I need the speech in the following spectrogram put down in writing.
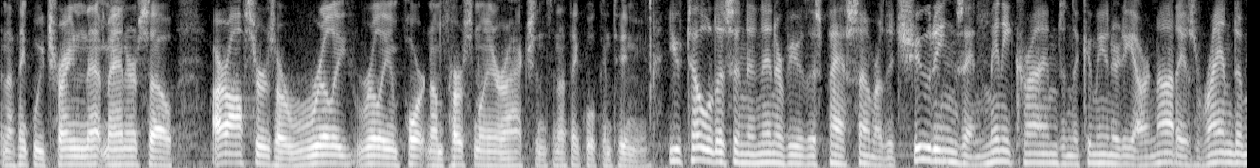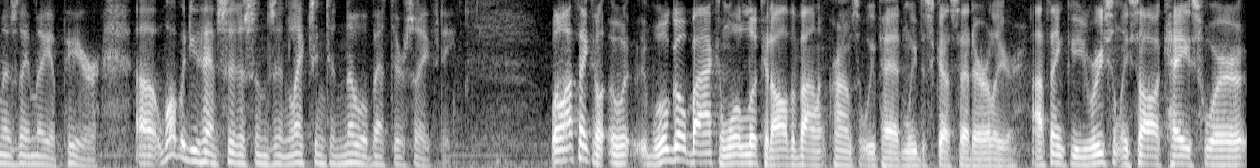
and I think we train in that manner. So our officers are really, really important on personal interactions, and I think we'll continue. You told us in an interview this past summer that shootings and many crimes in the community are not as random as they may appear. Uh, what would you have citizens in Lexington know about their safety? Well, I think uh, we'll go back and we'll look at all the violent crimes that we've had, and we discussed that earlier. I think you recently saw a case where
